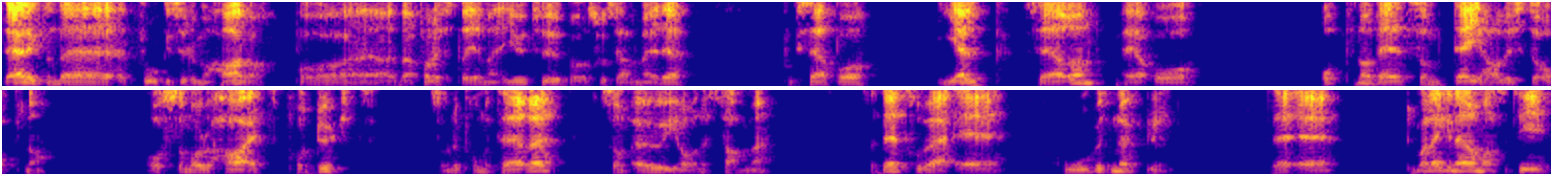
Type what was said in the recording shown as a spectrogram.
det er liksom det fokuset du må ha, da. På, eh, I hvert fall hvis du driver med YouTube og sosiale medier. Fokuser på hjelp seeren med å oppnå det som de har lyst til å oppnå. Og så må du ha et produkt som du promoterer, som òg gjør det samme. Så det tror jeg er hovednøkkelen. Det er Du må legge ned masse tid,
